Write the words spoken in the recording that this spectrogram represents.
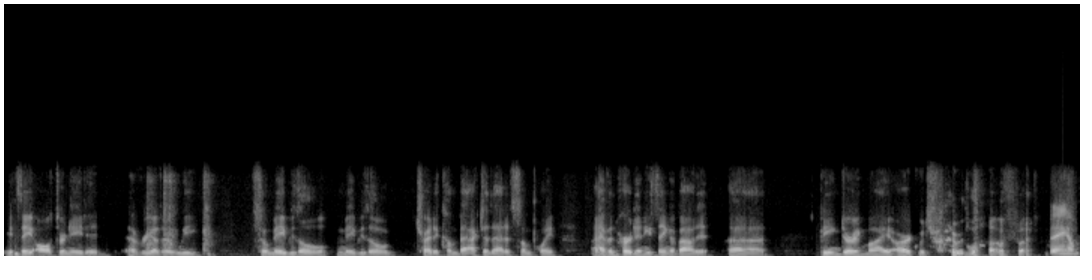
if they alternated every other week. So maybe they'll maybe they'll try to come back to that at some point. I haven't heard anything about it uh, being during my arc, which I would love. But, Damn.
